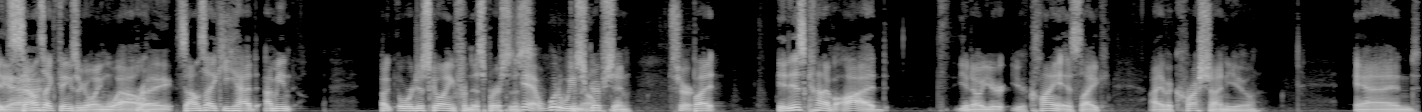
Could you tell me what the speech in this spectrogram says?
it Yeah. sounds like things are going well. Right. It sounds like he had. I mean, uh, we're just going from this person's Yeah, what do we know? description. Sure. But it is kind of odd. You know, your your client is like, I have a crush on you, and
